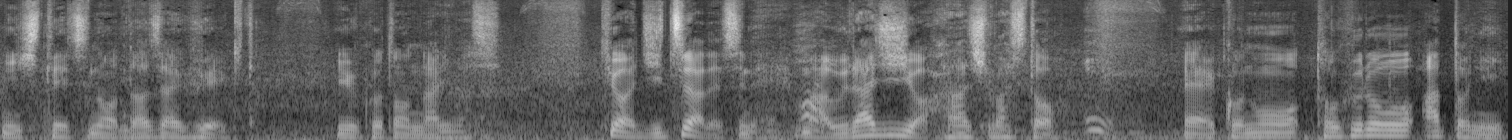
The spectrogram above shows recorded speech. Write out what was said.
西鉄の太宰府駅ということになります。今日は実はですね、まあ、裏事情を話しますと、えー、このトフロ跡に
